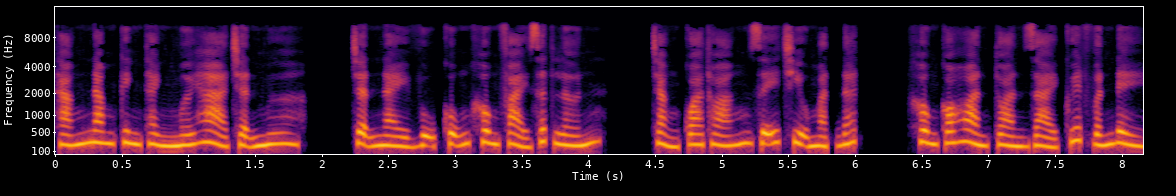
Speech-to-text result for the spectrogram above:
tháng năm kinh thành mới hạ trận mưa. Trận này vụ cũng không phải rất lớn, chẳng qua thoáng dễ chịu mặt đất, không có hoàn toàn giải quyết vấn đề.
